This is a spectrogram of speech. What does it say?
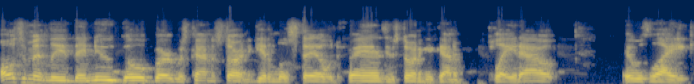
ultimately they knew Goldberg was kind of starting to get a little stale with the fans. He was starting to get kind of played out. It was like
